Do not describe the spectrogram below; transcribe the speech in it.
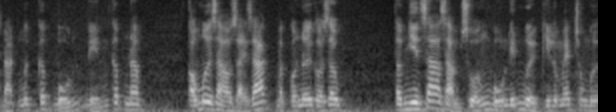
đạt mức cấp 4 đến cấp 5, có mưa rào rải rác và có nơi có rông. Tầm nhìn xa giảm xuống 4 đến 10 km trong mưa.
